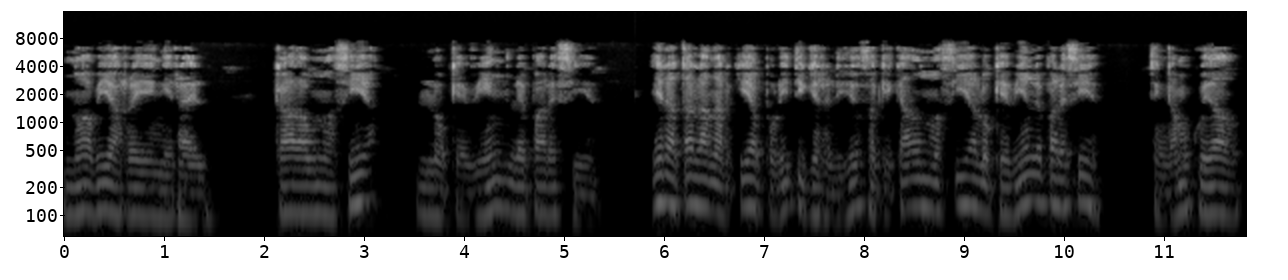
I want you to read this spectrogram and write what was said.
no había rey en Israel. Cada uno hacía lo que bien le parecía. Era tal la anarquía política y religiosa que cada uno hacía lo que bien le parecía. Tengamos cuidado,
